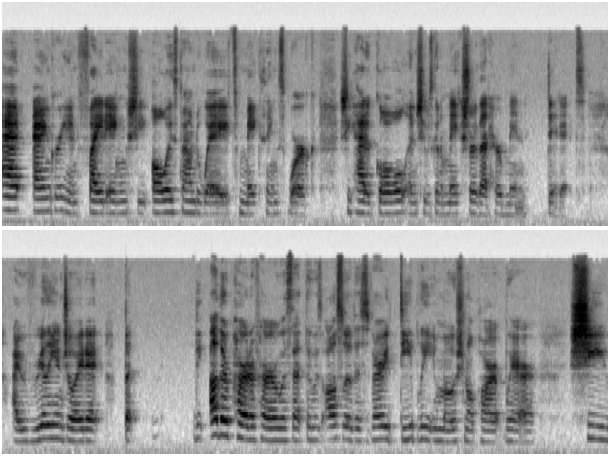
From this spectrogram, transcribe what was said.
at, angry and fighting. She always found a way to make things work. She had a goal and she was going to make sure that her men did it. I really enjoyed it, but the other part of her was that there was also this very deeply emotional part where she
